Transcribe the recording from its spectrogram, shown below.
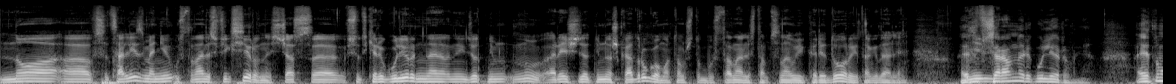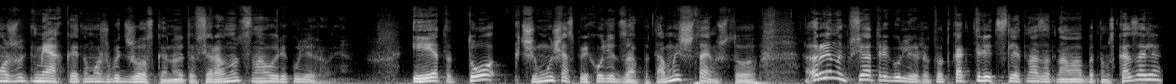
Но э, в социализме они устанавливались фиксированно. Сейчас э, все-таки регулирование, наверное, идет, ну, речь идет немножко о другом, о том, чтобы устанавливались там ценовые коридоры и так далее. Это Не- все равно регулирование. Это может быть мягкое, это может быть жесткое, но это все равно ценовое регулирование. И это то, к чему сейчас приходит Запад. А мы считаем, что рынок все отрегулирует. Вот как 30 лет назад нам об этом сказали,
